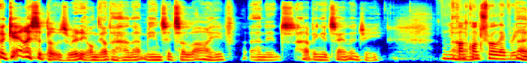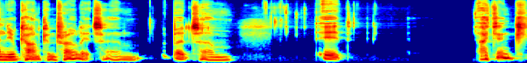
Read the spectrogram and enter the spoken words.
Again, I suppose, really, on the other hand, that means it's alive and it's having its energy. And you can't um, control everything. And you can't control it. Um, but um, it, I think,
